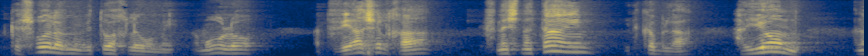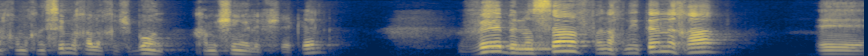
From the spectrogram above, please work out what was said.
התקשרו אליו מביטוח לאומי, אמרו לו, התביעה שלך לפני שנתיים התקבלה, היום אנחנו מכניסים לך לחשבון 50 אלף שקל, ובנוסף אנחנו ניתן לך אה,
